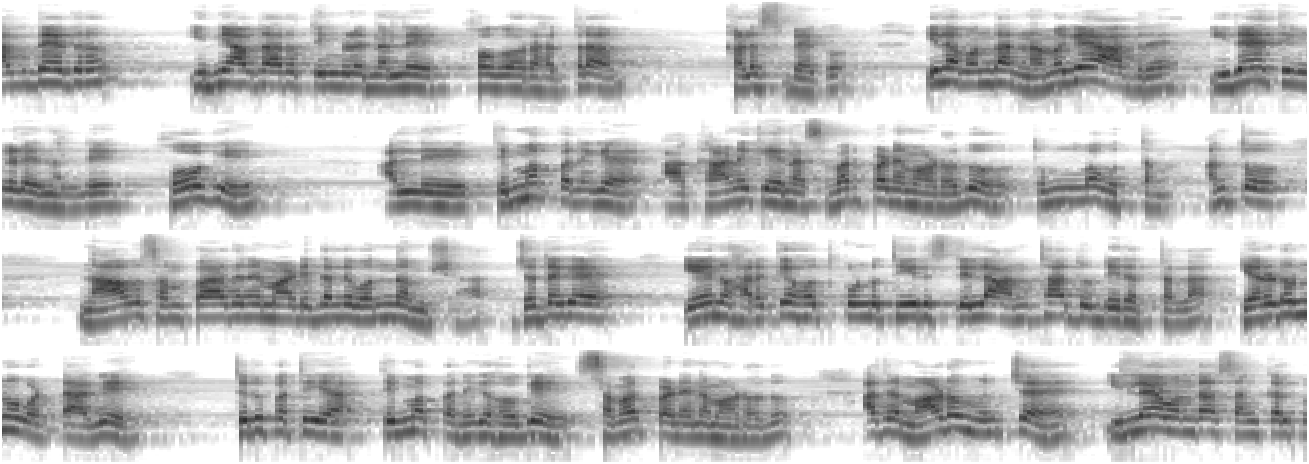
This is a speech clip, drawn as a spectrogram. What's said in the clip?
ಆಗದೇ ಇದ್ರೂ ಇನ್ಯಾವುದಾದ್ರು ತಿಂಗಳಿನಲ್ಲಿ ಹೋಗೋರ ಹತ್ರ ಕಳಿಸ್ಬೇಕು. ಇಲ್ಲ, ಒಂದ ನಮಗೆ ಆದರೆ ಇದೇ ತಿಂಗಳಿನಲ್ಲಿ ಹೋಗಿ ಅಲ್ಲಿ ತಿಮ್ಮಪ್ಪನಿಗೆ ಆ ಕಾಣಿಕೆಯನ್ನು ಸಮರ್ಪಣೆ ಮಾಡೋದು ತುಂಬ ಉತ್ತಮ. ಅಂತೂ ನಾವು ಸಂಪಾದನೆ ಮಾಡಿದಲ್ಲಿ ಒಂದು ಅಂಶ, ಜೊತೆಗೆ ಏನು ಹರಕೆ ಹೊತ್ಕೊಂಡು ತೀರಿಸಲಿಲ್ಲ ಅಂಥ ದುಡ್ಡಿರುತ್ತಲ್ಲ, ಎರಡನ್ನೂ ಒಟ್ಟಾಗಿ ತಿರುಪತಿಯ ತಿಮ್ಮಪ್ಪನಿಗೆ ಹೋಗಿ ಸಮರ್ಪಣೆನ ಮಾಡೋದು. ಆದರೆ ಮಾಡೋ ಮುಂಚೆ ಇಲ್ಲೇ ಒಂದ ಸಂಕಲ್ಪ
